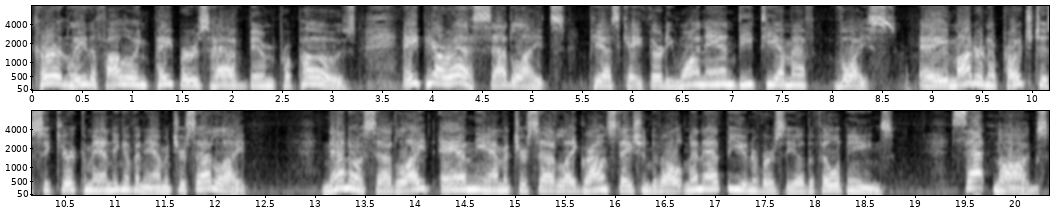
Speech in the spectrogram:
Currently, the following papers have been proposed APRS satellites, PSK 31, and DTMF voice. A modern approach to secure commanding of an amateur satellite. Nanosatellite, and the Amateur Satellite Ground Station development at the University of the Philippines. SatNOGS,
